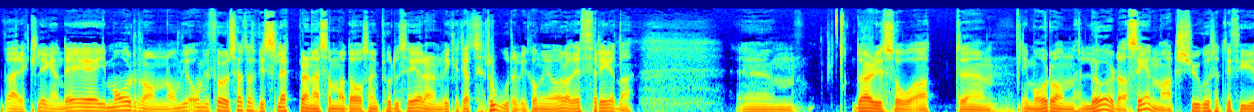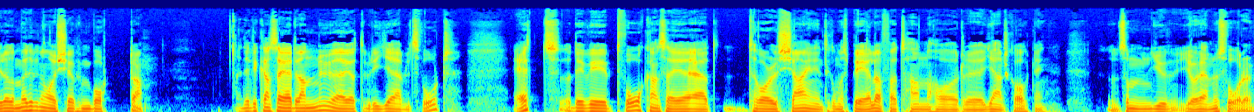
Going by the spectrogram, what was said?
Verkligen. Det är imorgon. Om vi, om vi förutsätter att vi släpper den här samma dag som vi producerar den, vilket jag tror att vi kommer göra. Det är fredag. Um, då är det ju så att um, imorgon lördag, sen match, 20.34, då möter vi Norrköping borta. Det vi kan säga redan nu är ju att det blir jävligt svårt. Ett, och det vi två kan säga är att Tavares Shine inte kommer spela för att han har eh, hjärnskakning. Som ju gör det ännu svårare.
